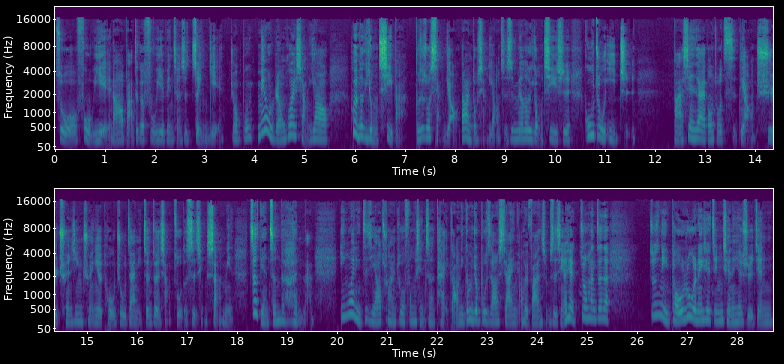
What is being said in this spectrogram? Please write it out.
做副业，然后把这个副业变成是正业，就不没有人会想要，会有那个勇气吧？不是说想要，当然都想要，只是没有那个勇气，是孤注一掷。把现在的工作辞掉，去全心全意的投注在你真正想做的事情上面。这点真的很难，因为你自己要出来做，风险真的太高，你根本就不知道下一秒会发生什么事情。而且，就算真的就是你投入的那些金钱、那些时间。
